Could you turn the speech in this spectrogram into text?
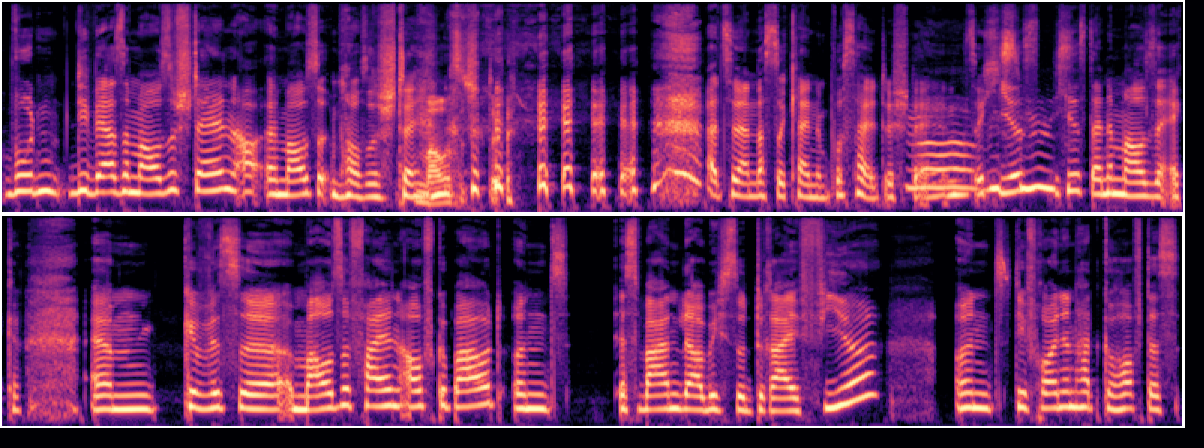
wurden diverse Mausestellen, au- äh, Mause, Mausestellen. Mausestelle. als wären das so kleine Bushaltestellen. so, hier, ist, hier ist deine Mauseecke. Ähm, gewisse Mausefallen aufgebaut und es waren, glaube ich, so drei, vier. Und die Freundin hat gehofft, dass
